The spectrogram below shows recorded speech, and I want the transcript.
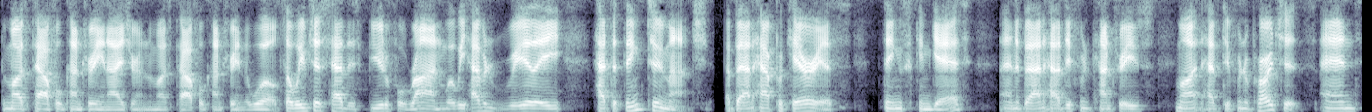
the most powerful country in Asia and the most powerful country in the world. So we've just had this beautiful run where we haven't really had to think too much about how precarious things can get and about how different countries might have different approaches. And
